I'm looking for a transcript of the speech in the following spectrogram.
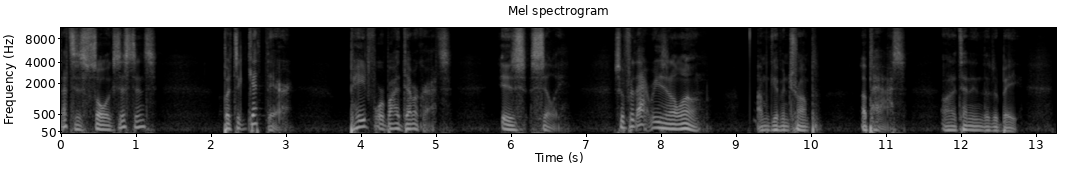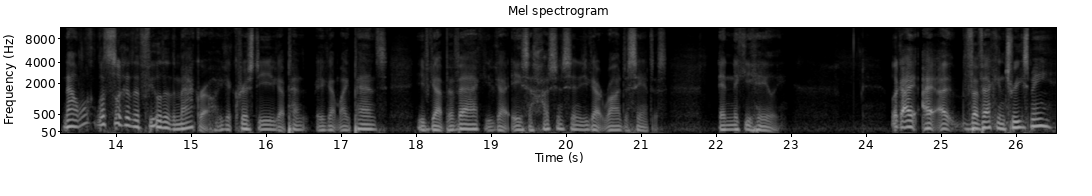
That's his sole existence. But to get there, paid for by Democrats, is silly. So for that reason alone, I'm giving Trump a pass on attending the debate. Now let's look at the field of the macro. You got Christie, you got Pen, you got Mike Pence, you've got Vivek, you've got Asa Hutchinson, you've got Ron DeSantis, and Nikki Haley. Look, I, I, I Vivek intrigues me.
